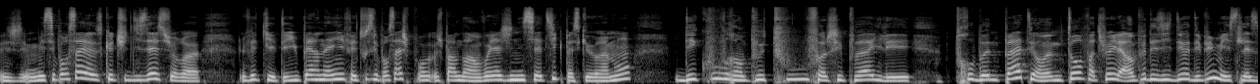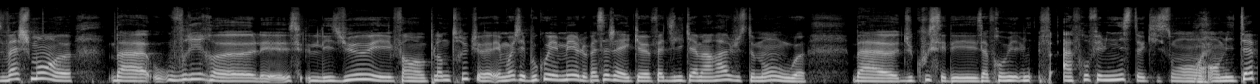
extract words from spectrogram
mais c'est pour ça ce que tu disais sur le fait qu'il était hyper naïf et tout. C'est pour ça que je, parle d'un voyage initiatique parce que vraiment, découvre un peu tout. Enfin, je sais pas, il est trop bonne patte et en même temps, enfin, tu vois, il a un peu des idées au début, mais il se laisse vachement euh, bah, ouvrir euh, les, les, yeux et enfin plein de trucs. Et moi, j'ai beaucoup aimé le passage avec euh, Fadili Kamara justement où bah du coup c'est des afro afroféministes qui sont en, meet-up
